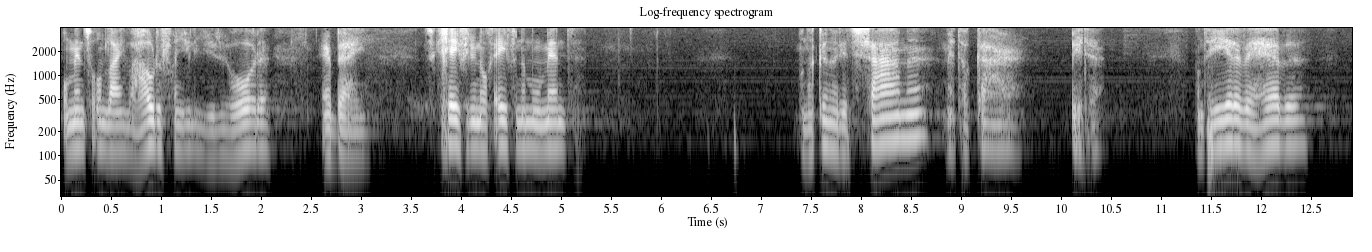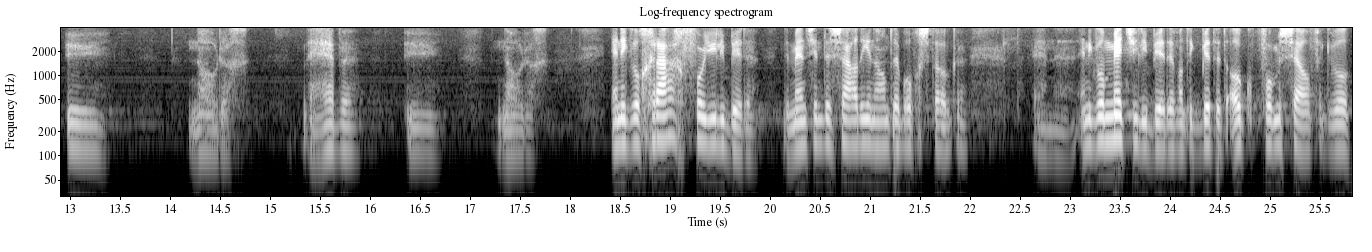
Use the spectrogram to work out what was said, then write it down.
Om mensen online, we houden van jullie, jullie horen erbij. Dus ik geef jullie nog even een moment. Want dan kunnen we dit samen met elkaar bidden. Want heren, we hebben u nodig. We hebben u nodig. En ik wil graag voor jullie bidden. De mensen in de zaal die een hand hebben opgestoken. En, uh, en ik wil met jullie bidden, want ik bid het ook voor mezelf. Ik wil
